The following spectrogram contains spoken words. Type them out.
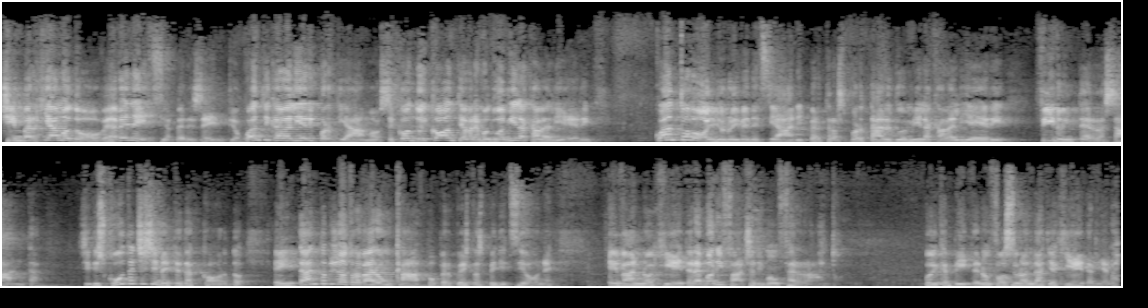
Ci imbarchiamo dove? A Venezia, per esempio. Quanti cavalieri portiamo? Secondo i conti avremo 2000 cavalieri. Quanto vogliono i veneziani per trasportare 2000 cavalieri fino in Terra Santa? Si discute e ci si mette d'accordo. E intanto bisogna trovare un capo per questa spedizione. E vanno a chiedere a Bonifacio di Monferrato. Voi capite, non fossero andati a chiederglielo.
